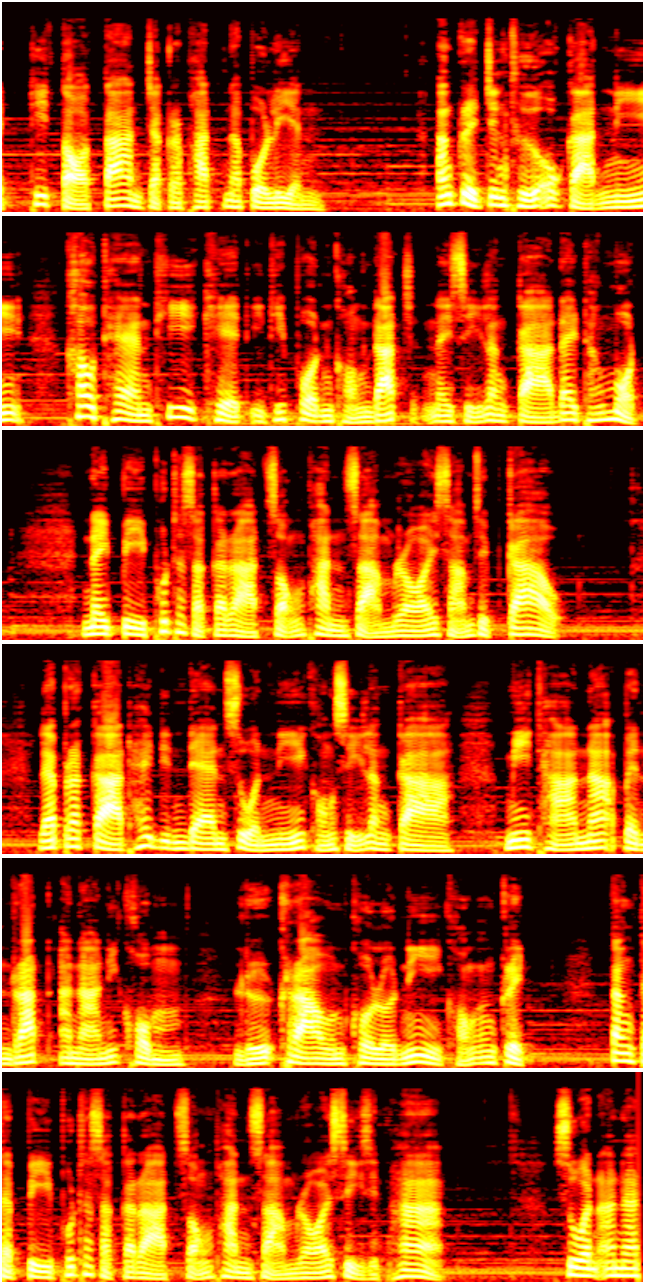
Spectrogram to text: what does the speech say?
ศที่ต่อต้านจักรพรรดินโปเลียน อังกฤษจึงถือโอกาสนี้เข้าแทนที่เขตอิทธิพลของดัตช์ในศรีลังกาได้ทั้งหมด ในปีพุทธศักราช 2339 และประกาศให้ดินแดนส่วนนี้ของศรีลังกา มีฐานะเป็นรัฐอาณานิคม หรือ Crown Colony ของอังกฤษ ตั้งแต่ปีพุทธศักราช 2345 ส่วนอาณา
